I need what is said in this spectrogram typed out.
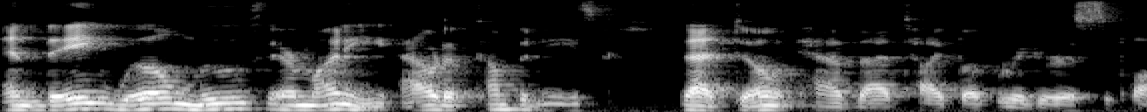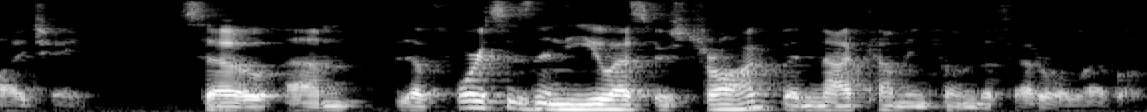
And they will move their money out of companies that don't have that type of rigorous supply chain. So um, the forces in the U.S. are strong, but not coming from the federal level.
